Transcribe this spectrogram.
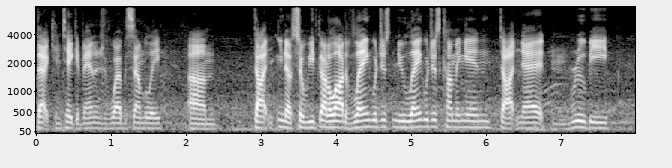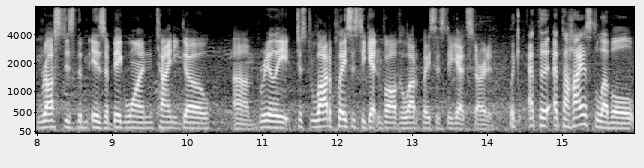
that can take advantage of WebAssembly. Um, dot, you know, so we've got a lot of languages, new languages coming in, .NET and Ruby. Rust is, the, is a big one, TinyGo. Um, really, just a lot of places to get involved, a lot of places to get started. Look, at the at the highest level,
